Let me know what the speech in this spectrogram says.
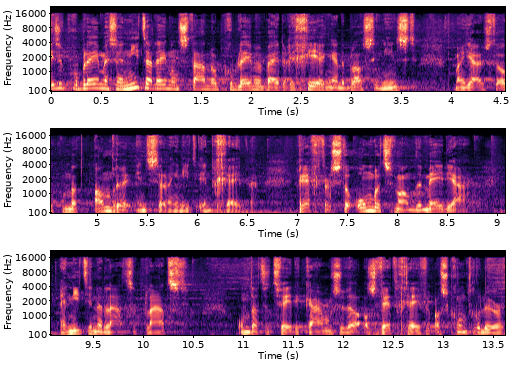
Deze problemen zijn niet alleen ontstaan door problemen bij de regering en de Belastingdienst, maar juist ook omdat andere instellingen niet ingrepen. Rechters, de ombudsman, de media en niet in de laatste plaats omdat de Tweede Kamer zowel als wetgever als controleur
